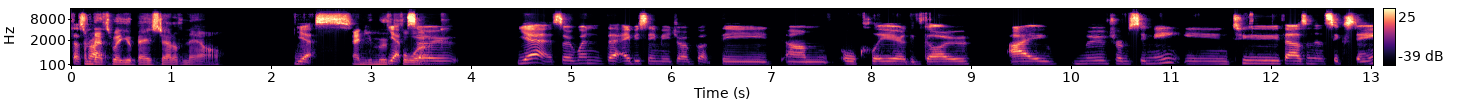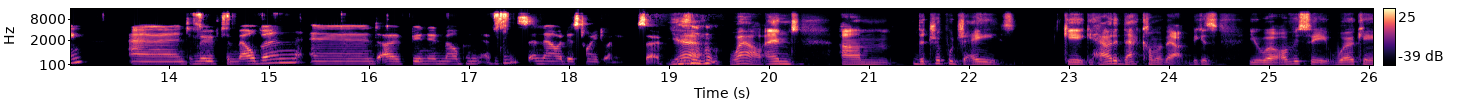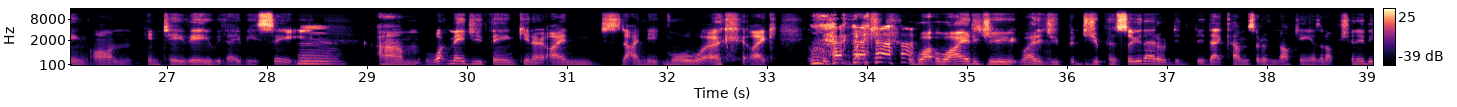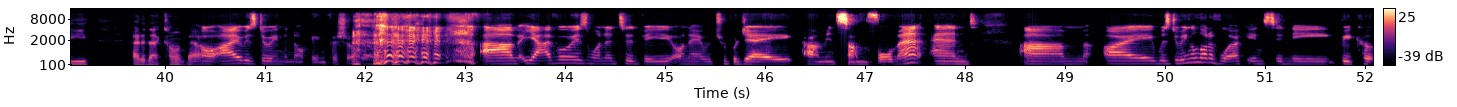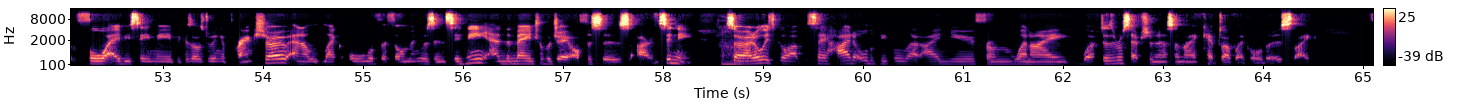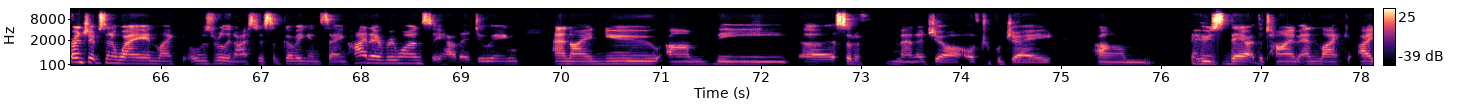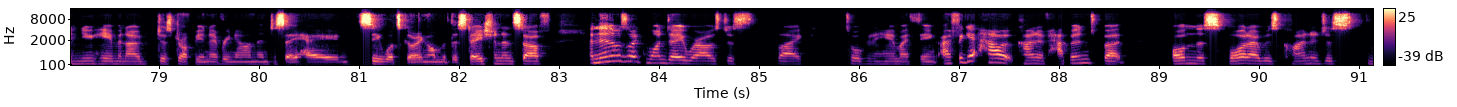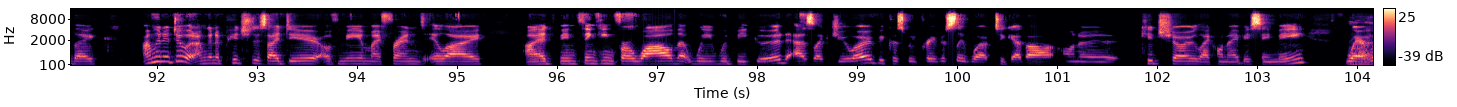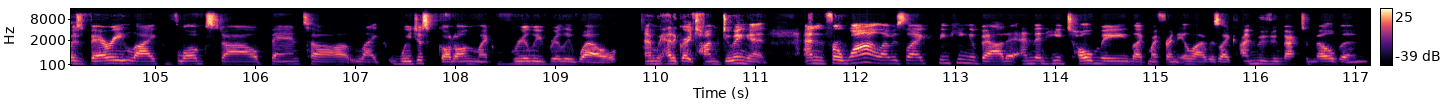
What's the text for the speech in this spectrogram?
That's and right. that's where you're based out of now. yes. And you moved Yep. for work. So yeah, so when the ABC Me job got the um, all clear, the go, I moved from Sydney in 2016 and moved to Melbourne, and I've been in Melbourne ever since. And now it is 2020. So Yeah. wow. And um the Triple J gig, how did that come about? Because you were obviously working on in TV with ABC. Mm. Um, what made you think, you know, I I need more work? like, like why, why did you why did you did you pursue that or did, did that come sort of knocking as an opportunity? How did that come about? Oh, I was doing the knocking for sure. um, yeah, I've always wanted to be on air with Triple J um, in some format, and um, I was doing a lot of work in Sydney because for ABC Me because I was doing a prank show, and I, like all of the filming was in Sydney, and the main Triple J offices are in Sydney. So I'd always go up, say hi to all the people that I knew from when I worked as a receptionist, and I kept up like all those like friendships in a way. And like it was really nice just going and saying hi to everyone, see how they're doing. And I knew um, the uh, sort of manager of Triple J, um, who's there at the time, and like I knew him, and I would just drop in every now and then to say hey and see what's going on with the station and stuff. And then there was like one day where I was just like talking to him. I think I forget how it kind of happened, but on the spot, I was kind of just like, I'm going to do it. I'm going to pitch this idea of me and my friend Eli. I had been thinking for a while that we would be good as like duo because we previously worked together on a kids show like on ABC Me where it was very like vlog style banter like we just got on like really really well and we had a great time doing it and for a while I was like thinking about it and then he told me like my friend Eli was like I'm moving back to Melbourne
